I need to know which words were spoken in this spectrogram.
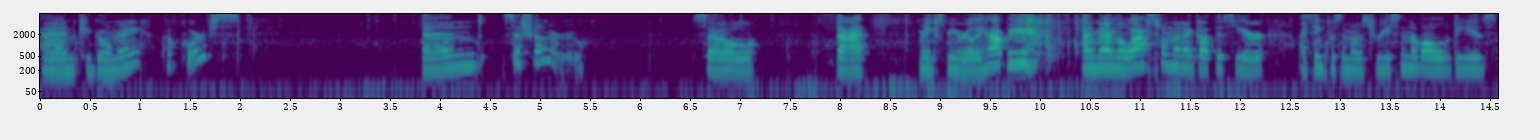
and Kagome, of course, and Sesshomaru. So that makes me really happy. And then the last one that I got this year, I think was the most recent of all of these.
